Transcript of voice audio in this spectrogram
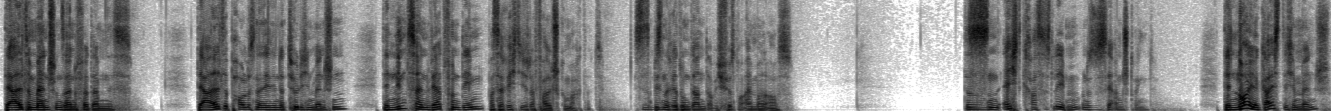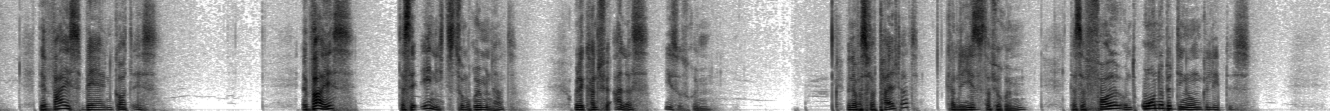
Der alte Mensch und seine Verdammnis. Der alte, Paulus nennt den natürlichen Menschen, der nimmt seinen Wert von dem, was er richtig oder falsch gemacht hat. Das ist ein bisschen redundant, aber ich führe es noch einmal aus. Das ist ein echt krasses Leben und es ist sehr anstrengend. Der neue geistliche Mensch, der weiß, wer er in Gott ist. Er weiß, dass er eh nichts zum Rühmen hat und er kann für alles Jesus rühmen. Wenn er was verpeilt hat, kann er Jesus dafür rühmen, dass er voll und ohne Bedingung geliebt ist.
